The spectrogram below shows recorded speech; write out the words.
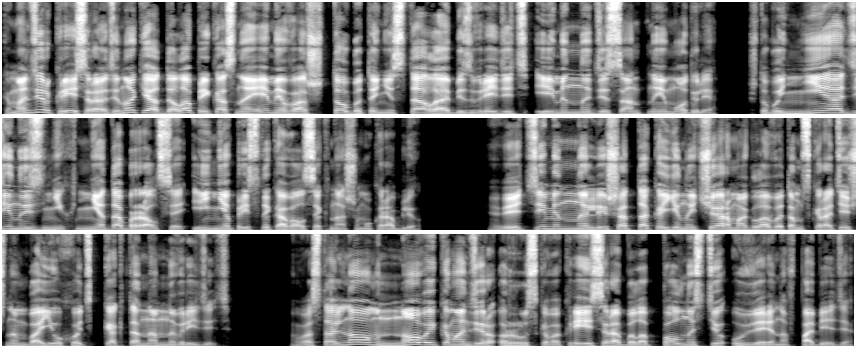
Командир крейсера «Одинокий» отдала приказ Наэме во что бы то ни стало обезвредить именно десантные модули, чтобы ни один из них не добрался и не пристыковался к нашему кораблю. Ведь именно лишь атака янычар могла в этом скоротечном бою хоть как-то нам навредить. В остальном, новый командир русского крейсера была полностью уверена в победе.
